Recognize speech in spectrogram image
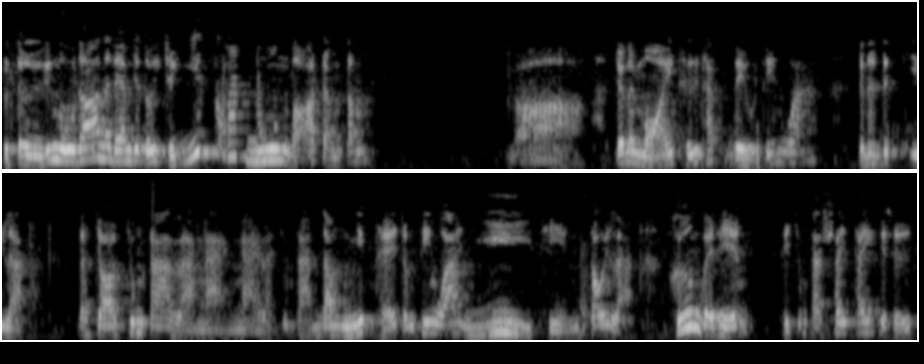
Rồi từ cái ngu đó nó đem cho tôi sự dứt khoát buông bỏ trần tâm. Đó. Cho nên mọi thử thách đều tiến hóa. Cho nên đức di lạc đã cho chúng ta là ngài ngài là chúng ta đồng nhất thể trong tiến hóa di thiện tối lạc. Hướng về thiện thì chúng ta sẽ thấy cái sự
